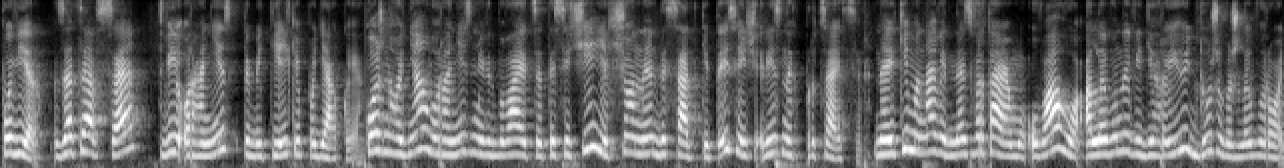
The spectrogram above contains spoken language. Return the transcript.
Повір, за це все твій організм тобі тільки подякує. Кожного дня в організмі відбуваються тисячі, якщо не десятки тисяч різних процесів, на які ми навіть не звертаємо увагу, але вони відіграють дуже важливу роль.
